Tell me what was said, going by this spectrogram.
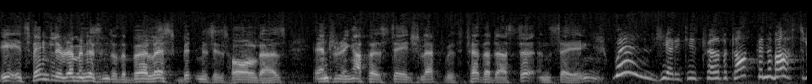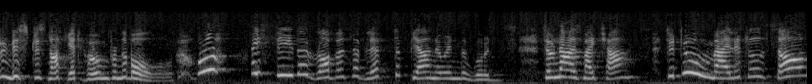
it's faintly reminiscent of the burlesque bit Mrs. Hall does, entering upper stage left with feather duster and saying, Well, here it is, 12 o'clock, and the master and mistress not yet home from the ball. Oh, I see the robbers have left the piano in the woods. So now's my chance to do my little song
